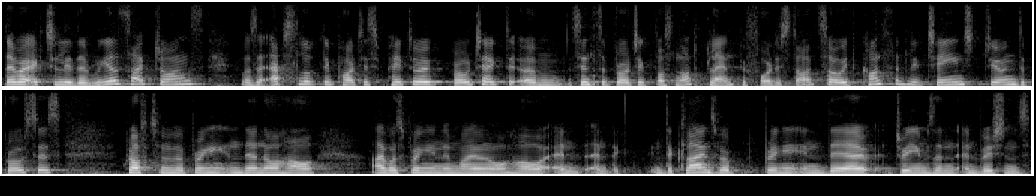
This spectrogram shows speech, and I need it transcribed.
they were actually the real site drawings. It was an absolutely participatory project um, since the project was not planned before the start. So it constantly changed during the process. Craftsmen were bringing in their know-how. I was bringing in my know-how and, and the, the, clients were bringing in their dreams and, and visions.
